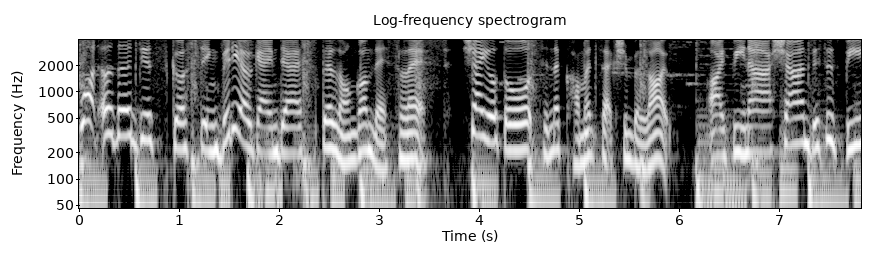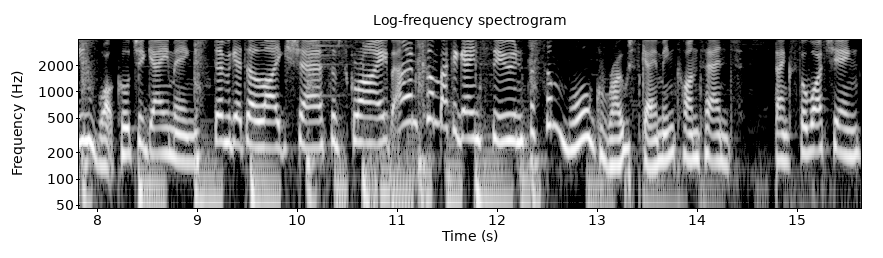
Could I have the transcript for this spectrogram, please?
What other disgusting video game deaths belong on this list? Share your thoughts in the comment section below. I've been Ash, and this has been What Culture Gaming. Don't forget to like, share, subscribe, and come back again soon for some more gross gaming content. Thanks for watching.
